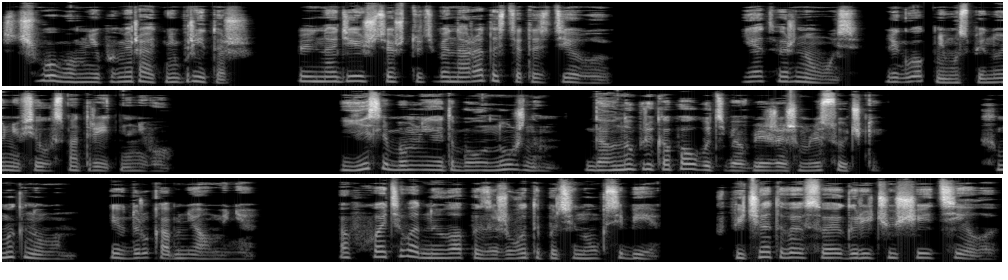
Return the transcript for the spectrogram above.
С чего бы мне помирать, не бриташ? Или надеешься, что тебе на радость это сделаю? Я отвернулась, легла к нему спиной, не в силах смотреть на него. Если бы мне это было нужно, давно прикопал бы тебя в ближайшем лесочке. Хмыкнул он и вдруг обнял меня. Обхватил одной лапой за живот и потянул к себе, впечатывая в свое горячущее тело,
